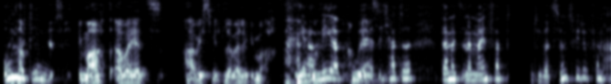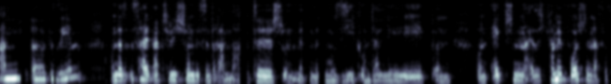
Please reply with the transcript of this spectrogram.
Unbedingt. nicht gemacht, aber jetzt habe ich es mittlerweile gemacht. Ja, mega cool. Also ich hatte damals in der Mindfuck Motivationsvideo von Arni äh, gesehen und das ist halt natürlich schon ein bisschen dramatisch und mit, mit Musik unterlegt und, und Action. Also ich kann mir vorstellen, dass das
